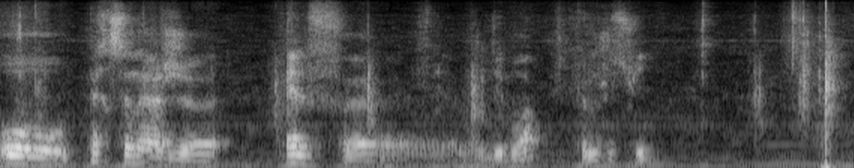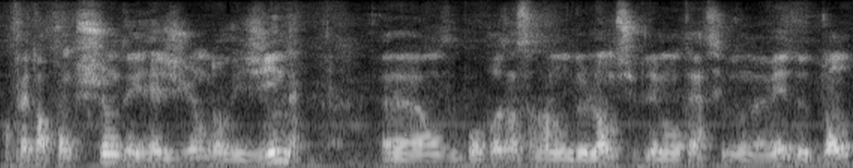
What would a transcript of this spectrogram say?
aux personnages elfes des bois, comme je suis. En fait, en fonction des régions d'origine, euh, on vous propose un certain nombre de langues supplémentaires si vous en avez, de dons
